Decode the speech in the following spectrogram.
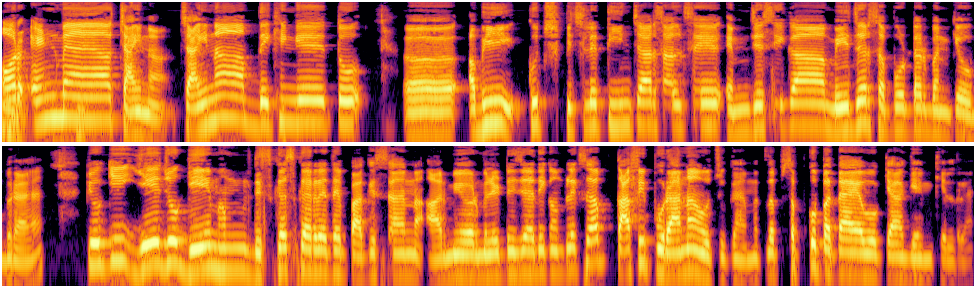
और एंड। में आया चाइना चाइना आप देखेंगे तो अभी कुछ पिछले तीन चार साल से एमजेसी का मेजर सपोर्टर बन के उभरा है, क्योंकि ये जो गेम हम डिस्कस कर रहे थे, पाकिस्तान आर्मी और मिलिट्री जिहादी कॉम्प्लेक्स अब काफ़ी पुराना हो चुका है। मतलब सबको पता है वो क्या गेम खेल रहे हैं।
